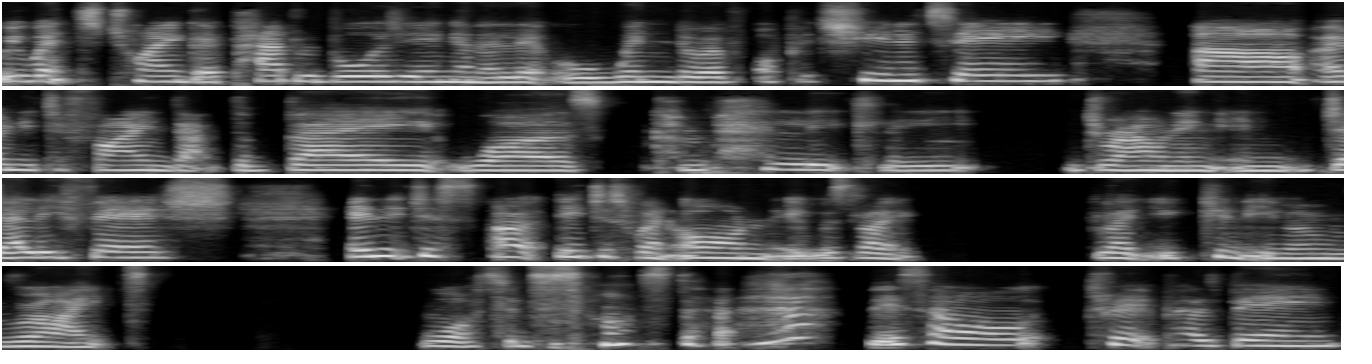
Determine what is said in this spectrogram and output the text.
We went to try and go paddleboarding in a little window of opportunity, uh, only to find that the bay was completely drowning in jellyfish and it just uh, it just went on it was like like you couldn't even write what a disaster this whole trip has been.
